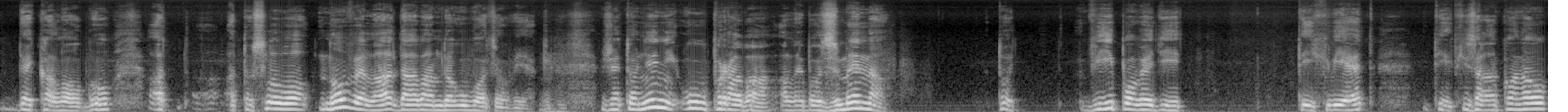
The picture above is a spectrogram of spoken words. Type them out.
dekalógu a, a to slovo novela dávam do úvodzoviek. Že to není úprava alebo zmena. To výpovedí tých vied, tých zákonov,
